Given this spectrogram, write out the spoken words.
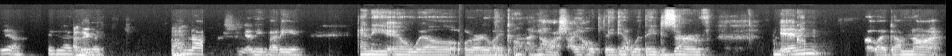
Yeah, exactly. I think- Like, I'm mm-hmm. not wishing anybody any ill will or like, oh my gosh, I hope they get what they deserve. In But like, I'm not.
